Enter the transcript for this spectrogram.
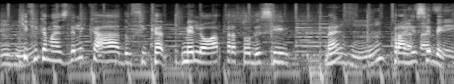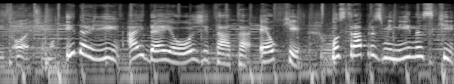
Uhum. Que fica mais delicado, fica melhor para todo esse né? Uhum, para receber. Ótimo. E daí, a ideia hoje, Tata, é o quê? Mostrar para as meninas que,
